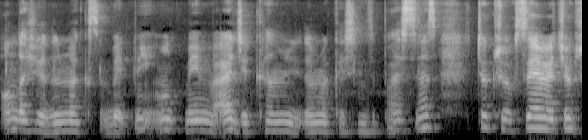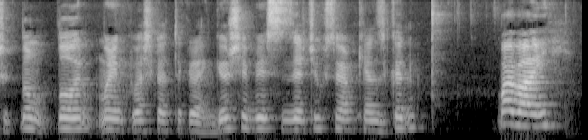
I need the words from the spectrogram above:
onu da aşağıda yorumlar kısmına belirtmeyi unutmayın ve ayrıca kanalımı videolarımı arkadaşlarınızla paylaşırsanız çok çok sevinirim ve çok çok da mutlu olurum. Umarım ki başka tekrar görüşebiliriz. Sizleri çok seviyorum. Kendinize dikkat edin. Bay bay.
